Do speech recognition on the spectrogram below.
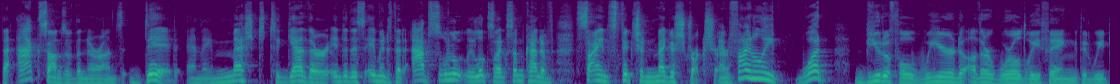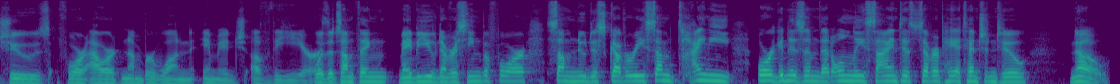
the axons of the neurons did, and they meshed together into this image that absolutely looks like some kind of science fiction megastructure. And finally, what beautiful, weird, otherworldly thing did we choose for our number one image of the year? Was it something maybe you've never seen before? Some new discovery? Some tiny organism that only scientists ever pay attention to? No,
